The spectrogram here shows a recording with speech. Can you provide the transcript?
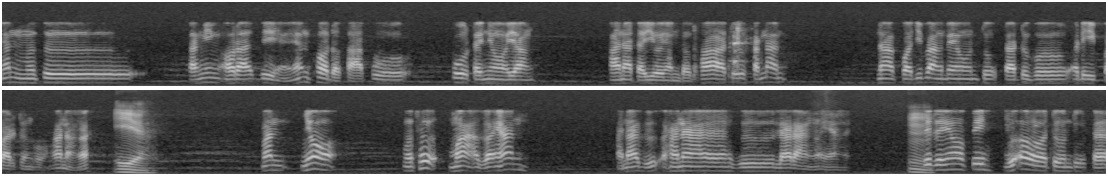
Yan mutu tanging ora je yan so dosa pu pu tanyo yang hana tayo yang dosa tu karena na kewajiban untuk tadu go ada ipar tengko hana ka. Iya. Man nyo mutu mak yan hana gu hana gu larang yang. Hmm. Jadi nyo pi go tu untuk ta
